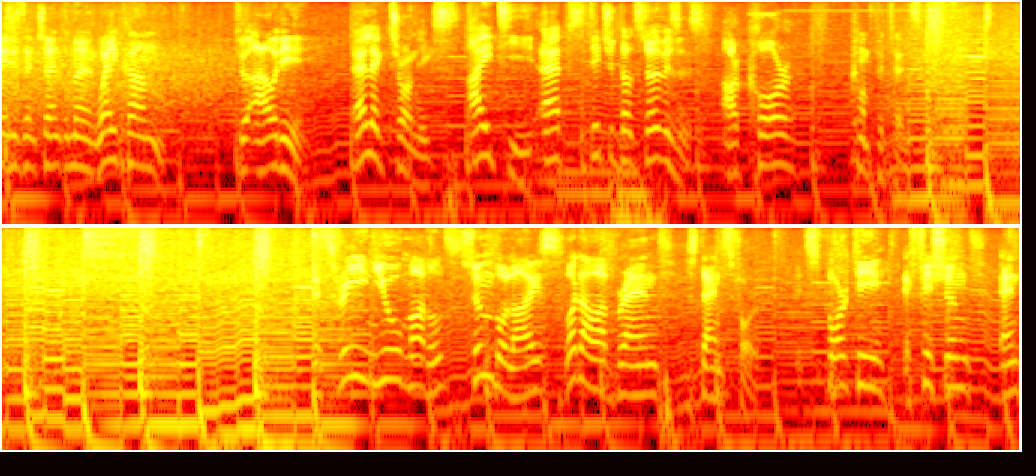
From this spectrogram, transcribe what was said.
and gentlemen, welcome to Audi. Electronics, IT, apps, digital services are core competencies. The three new models symbolize what our brand stands for. It's sporty, efficient, and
